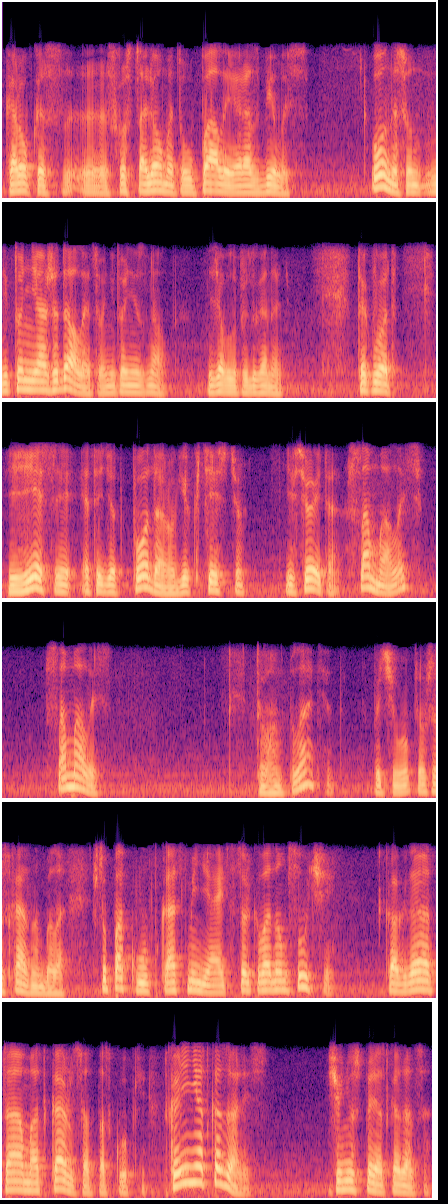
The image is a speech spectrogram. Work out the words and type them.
коробка с, э, с хрусталем это упала и разбилась. Онос, он, никто не ожидал этого, никто не знал. Нельзя было предугадать. Так вот, если это идет по дороге к тестю, и все это сломалось, сломалось, то он платит. Почему? Потому что сказано было, что покупка отменяется только в одном случае, когда там откажутся от покупки. Так они не отказались, еще не успели отказаться.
